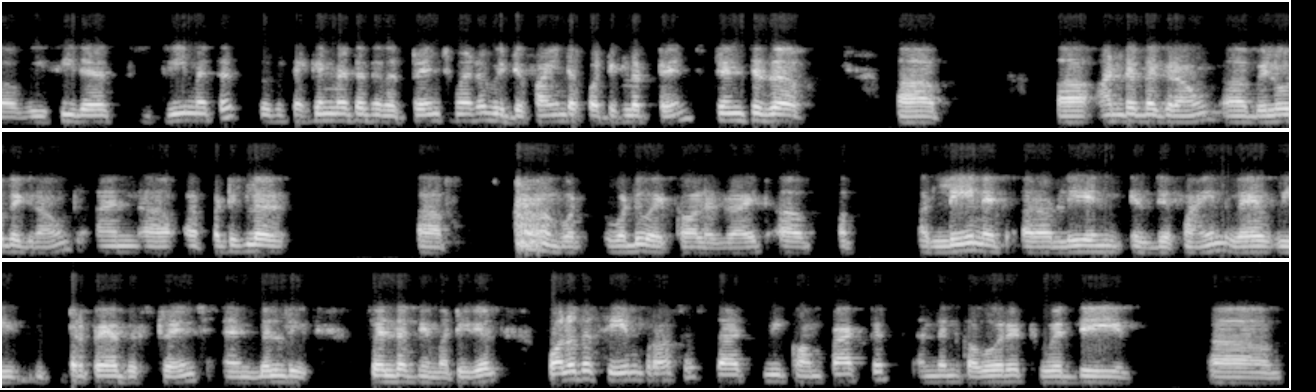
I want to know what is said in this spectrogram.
uh, we see there are three methods. So the second method is a trench method. We defined a particular trench. Trench is a uh, uh, under the ground, below the ground, and a particular what what do I call it? Right, a, a lane is, or lane is defined where we prepare this trench and build the fill up the material. Follow the same process that we compact it and then cover it with the um,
